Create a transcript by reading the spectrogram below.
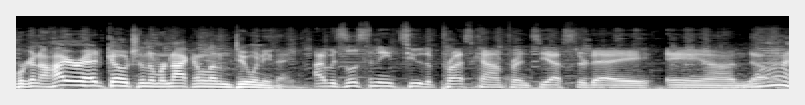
We're going to hire a head coach, and then we're not going to let him do anything. I was listening to the press conference yesterday, and uh,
